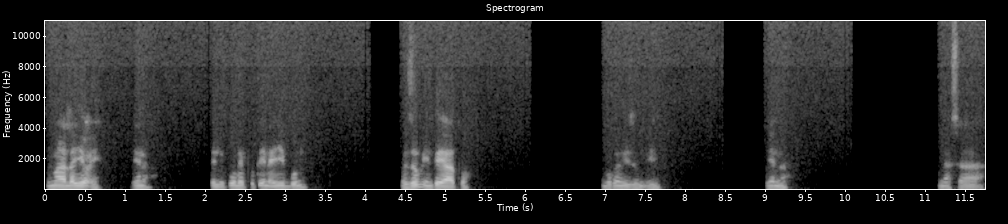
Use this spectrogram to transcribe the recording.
Lumalayo eh. Yan ah. Yan yung kulay puti na ibon. Ma-zoom in kaya to. Bukan i-zoom in. Yan ah. Nasa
